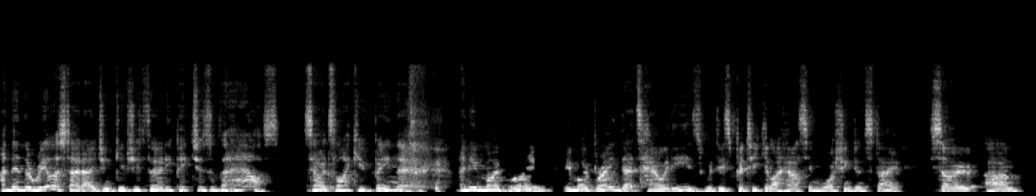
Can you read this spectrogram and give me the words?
And then the real estate agent gives you 30 pictures of the house. So it's like you've been there. and in my brain, in my brain, that's how it is with this particular house in Washington State. So um,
